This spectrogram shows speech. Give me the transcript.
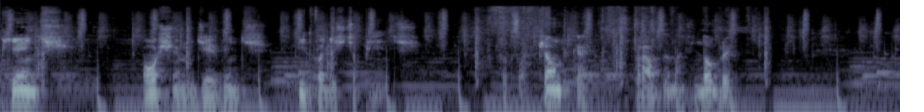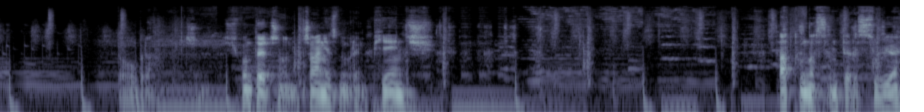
5, 8, 9 i 25. To co, piątkę sprawdzę na dzień dobry. Dobra, czyli świąteczne odliczanie z numerem 5. A tu nas interesuje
